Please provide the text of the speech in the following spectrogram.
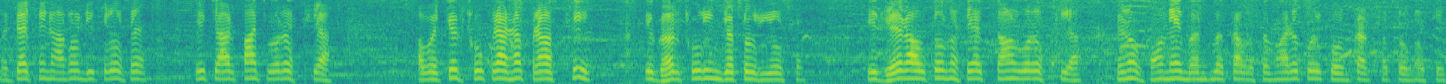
બધાથી નાનો દીકરો છે. એ ચાર પાંચ વર્ષ થયા. હવે તે છોકરાના ત્રાસથી એ ઘર છોડીને જતો રહ્યો છે. એ ઘેર આવતો નથી આજ ત્રણ વર્ષ થયા. એનો ફોન બંધ બતાવે છે મારે કોઈ કોન્ટેક્ટ થતો નથી.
